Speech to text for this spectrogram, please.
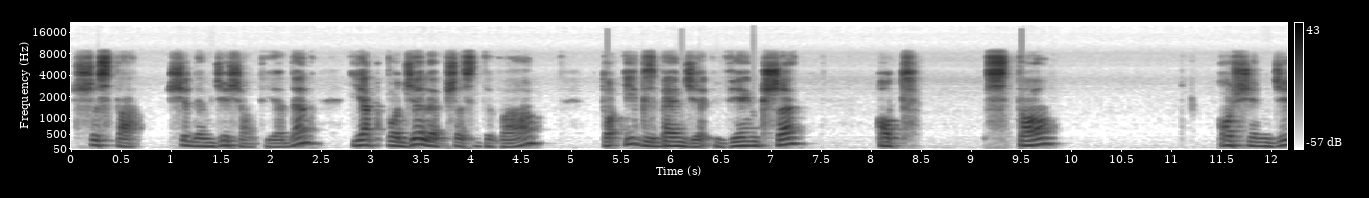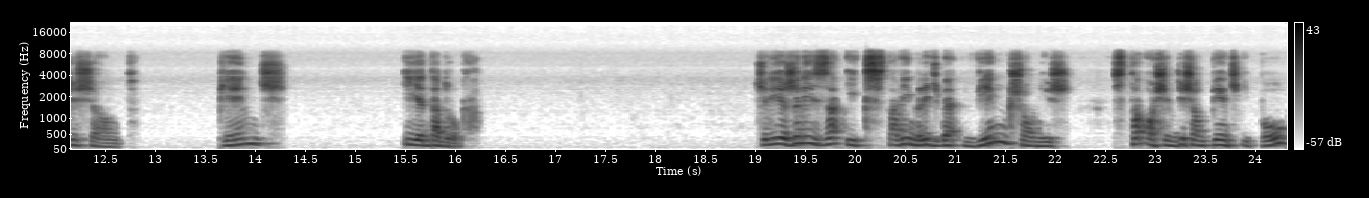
371. Jak podzielę przez 2, to x będzie większe od 185 i jedna druga. Czyli jeżeli za x stawimy liczbę większą niż 185,5,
